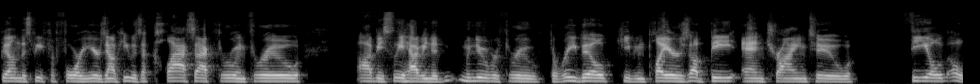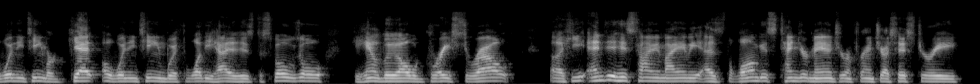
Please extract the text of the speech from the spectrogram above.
been on this beat for four years now. He was a class act through and through. Obviously, having to maneuver through the rebuild, keeping players upbeat, and trying to field a winning team or get a winning team with what he had at his disposal. He handled it all with grace throughout. Uh, he ended his time in Miami as the longest tenured manager in franchise history.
